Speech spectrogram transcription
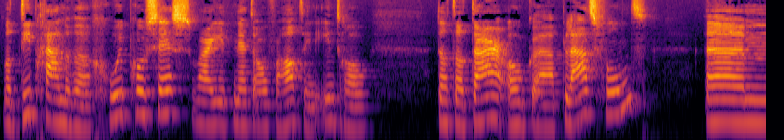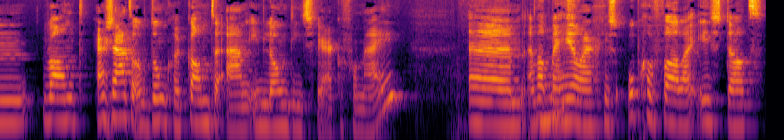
wat diepgaandere groeiproces, waar je het net over had in de intro, dat dat daar ook eh, plaatsvond. Ehm, want er zaten ook donkere kanten aan in loondienstwerken voor mij. Ehm, en wat mij heel erg is opgevallen is dat,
